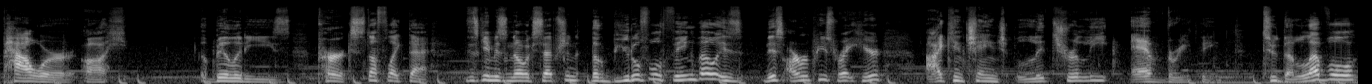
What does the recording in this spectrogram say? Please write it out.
power uh abilities perks stuff like that this game is no exception the beautiful thing though is this armor piece right here I can change literally everything to the level,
